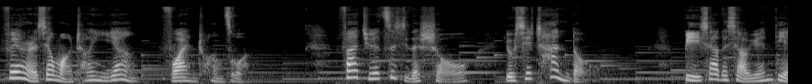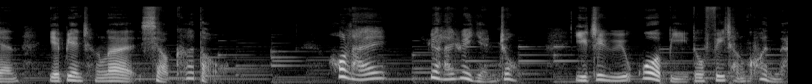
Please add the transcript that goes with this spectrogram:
菲尔像往常一样伏案创作，发觉自己的手有些颤抖，笔下的小圆点也变成了小蝌蚪。后来越来越严重，以至于握笔都非常困难。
